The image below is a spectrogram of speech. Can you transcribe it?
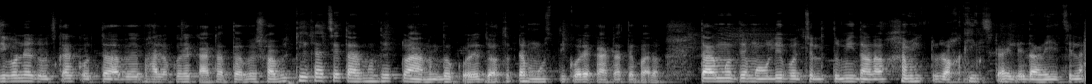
জীবনে রোজগার করতে হবে, ভালো করে কাটাতে হবে, সবই ঠিক আছে। তার মধ্যে একটু আনন্দ করে, যতটা মস্তি করে কাটাতে পারো। তার মধ্যে মৌলি বলছিল, তুমি দাঁড়াও, আমি একটু রকিং স্টাইলে দাঁড়িয়েছিলাম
